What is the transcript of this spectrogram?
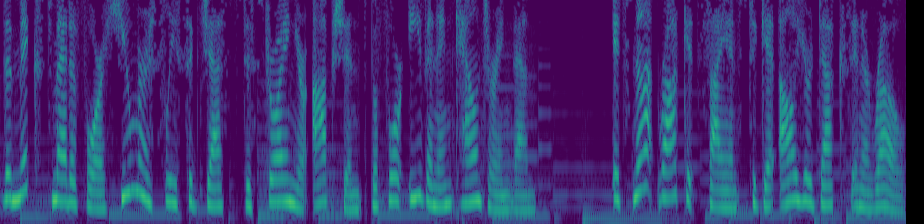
The mixed metaphor humorously suggests destroying your options before even encountering them. It's not rocket science to get all your ducks in a row,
